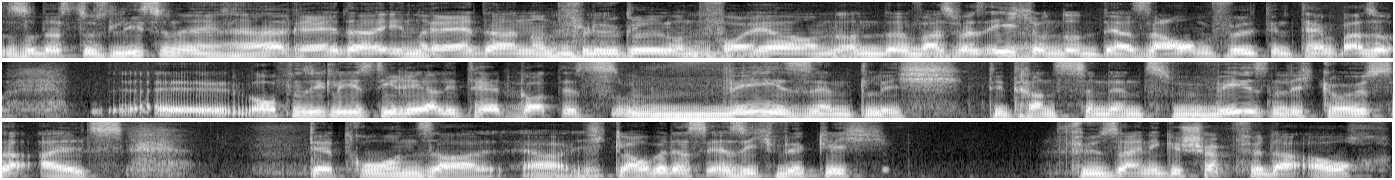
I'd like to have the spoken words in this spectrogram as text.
so dass du es liest und denkst, ja, Räder in Rädern und Flügel und Feuer und, und äh, was weiß ich und, und der Saum füllt den Tempel. Also äh, offensichtlich ist die Realität Gottes wesentlich, die Transzendenz wesentlich größer als der Thronsaal. Ja, ich glaube, dass er sich wirklich für seine Geschöpfe da auch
